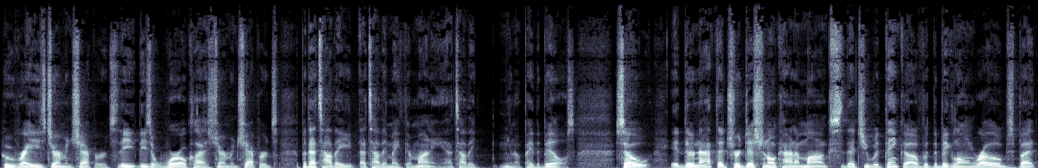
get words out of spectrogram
who raise German shepherds. These are world class German shepherds, but that's how they that's how they make their money. That's how they you know pay the bills. So they're not the traditional kind of monks that you would think of with the big long robes, but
